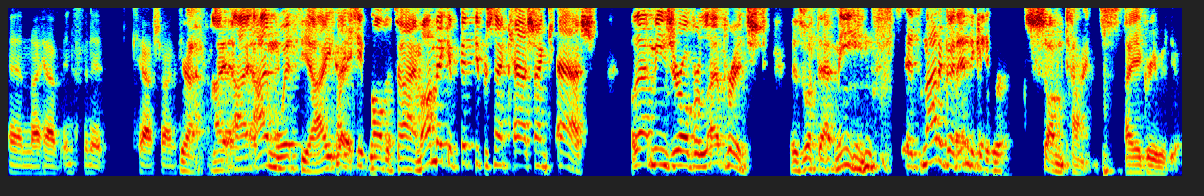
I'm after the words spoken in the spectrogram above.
and I have infinite cash on cash. Yeah, I, am with you. I, right. I, see it all the time. I'm making 50% cash on cash. Well, that means you're over leveraged, is what that means. It's not a good indicator sometimes. I agree with you.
